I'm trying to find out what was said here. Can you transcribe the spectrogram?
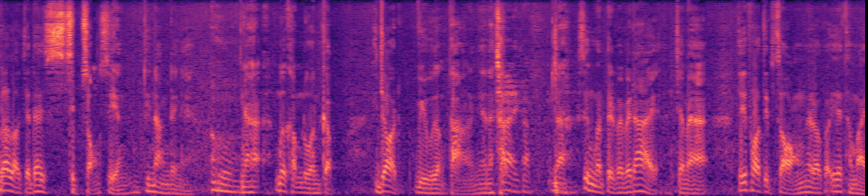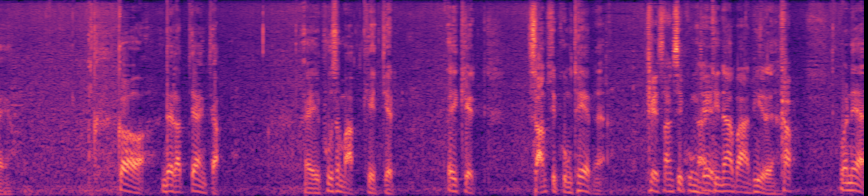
แล้วเราจะได้ 12 เสียงที่นั่งได้ไงเออนะฮะเมื่อคำนวณกับยอดวิวต่างๆอย่างเงี้ยนะครับใช่ครับนะซึ่งมันเป็นไปไม่ได้ใช่ไหมฮะทีนี้พอ 12เนี่ยเราก็เอ๊ะทำไม ก็ได้รับแจ้งจากไอ้ผู้สมัครเขตเจ็ดไอ้เขต 30 กรุงเทพเนี่ยเขต 30 กรุงเทพที่หน้าบ้านพี่เลยครับว่าเนี่ย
